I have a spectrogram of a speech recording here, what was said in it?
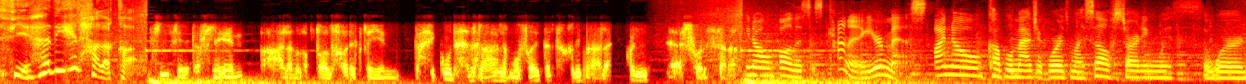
في هذه الحلقة سلسلة أفلام عالم الأبطال الخارقين رح يكون هذا العالم مسيطر تقريبا على كل أشهر السنة You know, all this is kind of your mess. I know a couple of magic words myself, starting with the word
